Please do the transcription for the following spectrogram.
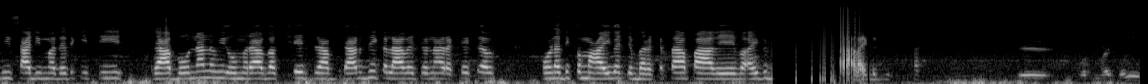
ਵੀ ਸਾਡੀ ਮਦਦ ਕੀਤੀ ਰੱਬ ਉਹਨਾਂ ਨੂੰ ਵੀ ਉਮਰਾਂ ਬਖਸ਼ੇ। ਰੱਬ ਚੜ੍ਹਦੀ ਕਲਾ ਵਿੱਚ ਉਹਨਾਂ ਰੱਖੇ ਤੇ ਉਹਨਾਂ ਦੀ ਕਮਾਈ ਵਿੱਚ ਬਰਕਤਾਂ ਪਾਵੇ। ਵਾਹਿਗੁਰੂ ਵਾਹਿਗੁਰੂ ਜੀ ਕੀ ਫਤਿਹ। ਤੇ ਉਹ ਮੈਂ ਸੁਣੀ?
